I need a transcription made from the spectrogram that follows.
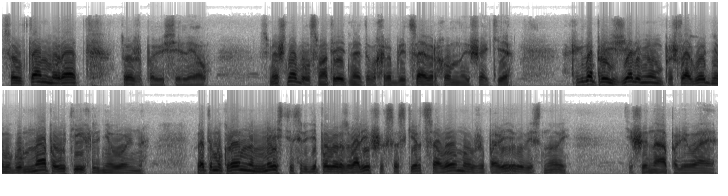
Султан Мурат тоже повеселел. Смешно было смотреть на этого храбреца верхом на ишаке. А когда проезжали мимо прошлогоднего гумна, поутихли невольно. В этом укромном месте среди полуразвалившихся скирт соломы уже повеяло весной. Тишина полевая.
